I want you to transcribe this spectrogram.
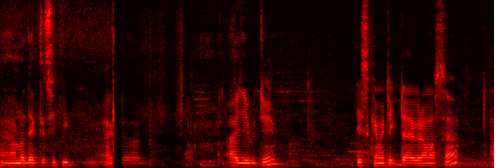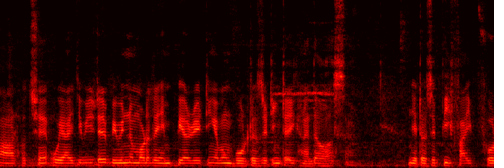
হ্যাঁ আমরা দেখতেছি কি একটা আইজিবিটি স্কেমেটিক ডায়াগ্রাম আছে, আর হচ্ছে ওই আইজিবিটির বিভিন্ন মডেলের এম্পিয়ার রেটিং এবং ভোল্টেজ রেটিংটা এখানে দেওয়া আছে, যেটা হচ্ছে পি ফাইভ ফোর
